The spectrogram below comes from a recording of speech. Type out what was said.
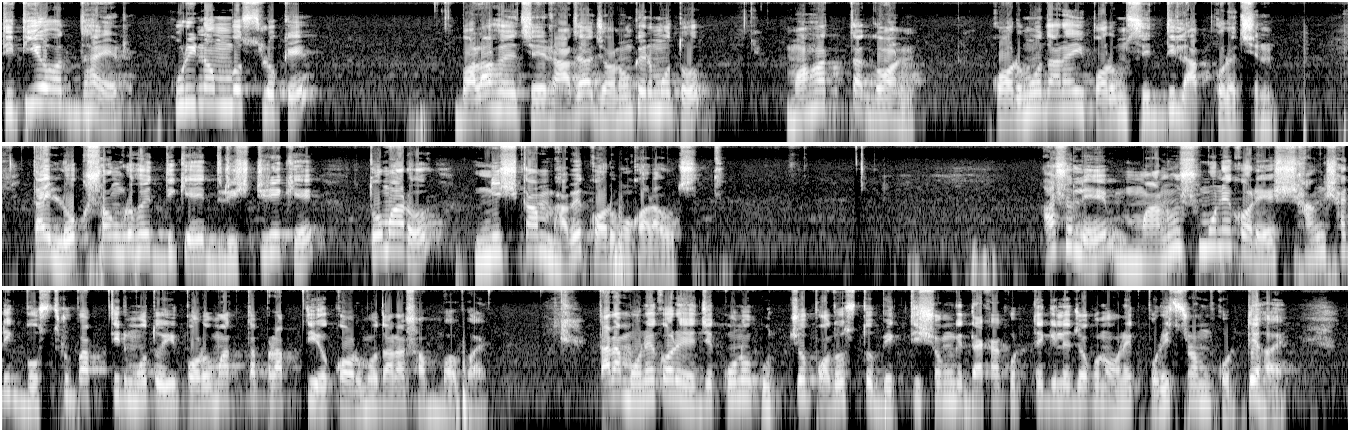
তৃতীয় অধ্যায়ের কুড়ি নম্বর শ্লোকে বলা হয়েছে, রাজা জনকের মতো মহাত্মাগণ কর্ম দ্বারাই পরম সিদ্ধি লাভ করেছেন। তাই লোক সংগ্রহের দিকে দৃষ্টি রেখে তোমারও নিষ্কামভাবে কর্ম করা উচিত। আসলে মানুষ মনে করে সাংসারিক বস্তুপ্রাপ্তির মতোই পরমাত্মা প্রাপ্তিও কর্ম দ্বারা সম্ভব হয়। তারা মনে করে যে কোনো উচ্চ পদস্থ ব্যক্তির সঙ্গে দেখা করতে গেলে যখন অনেক পরিশ্রম করতে হয়,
